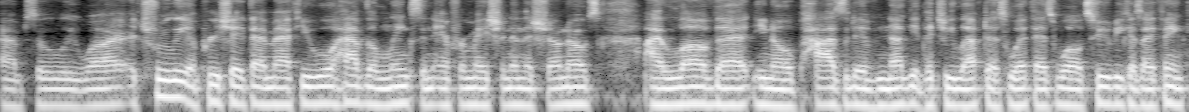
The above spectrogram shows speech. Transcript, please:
Absolutely. Well, I truly appreciate that, Matthew. We'll have the links and information in the show notes. I love that, you know, positive nugget that you left us with as well, too, because I think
